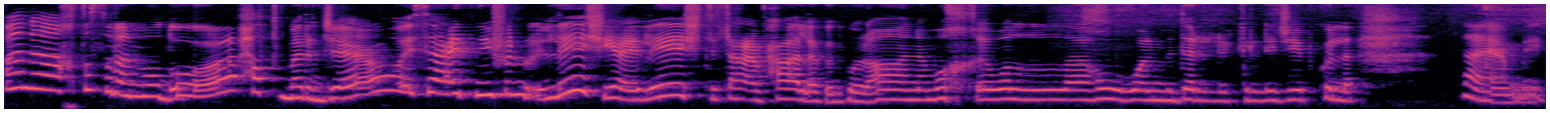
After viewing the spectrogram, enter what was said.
فأنا أختصر الموضوع أحط مرجع ويساعدني في ليش يعني ليش تتعب حالك وتقول آه أنا مخي والله هو المدرك اللي يجيب كله؟ لا يا عمي.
